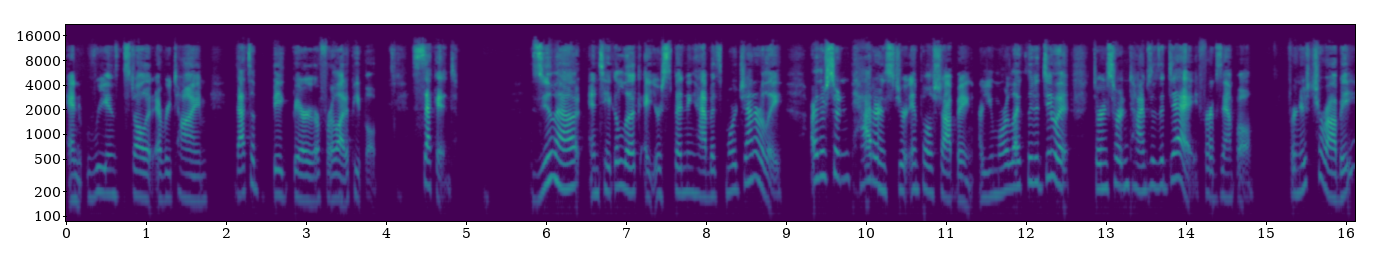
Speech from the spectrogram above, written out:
and reinstall it every time, that's a big barrier for a lot of people. Second, zoom out and take a look at your spending habits more generally. Are there certain patterns to your impulse shopping? Are you more likely to do it during certain times of the day? For example, Farnoosh Torabi,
